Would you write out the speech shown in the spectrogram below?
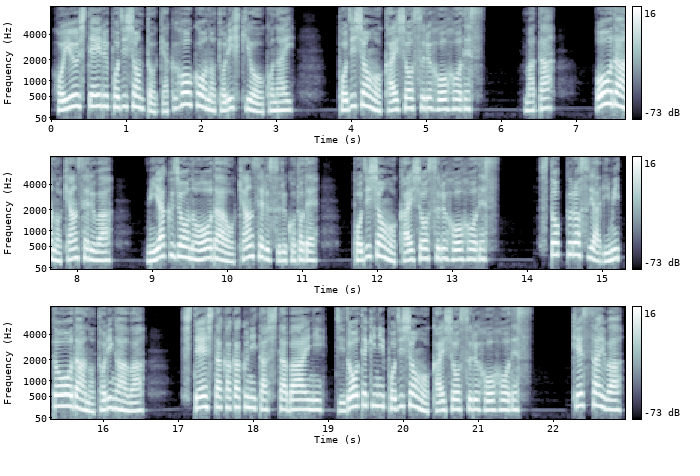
保有しているポジションと逆方向の取引を行い、ポジションを解消する方法です。また、オーダーのキャンセルは、未約定のオーダーをキャンセルすることで、ポジションを解消する方法です。ストップロスやリミットオーダーのトリガーは、指定した価格に達した場合に自動的にポジションを解消する方法です。決済は、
